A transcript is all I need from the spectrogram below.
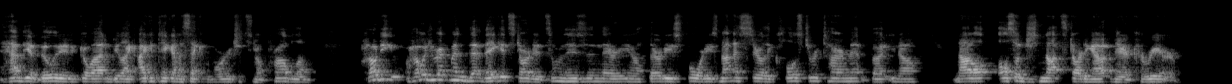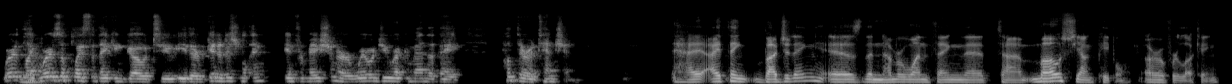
have the ability to go out and be like, I can take on a second mortgage, it's no problem. How do you how would you recommend that they get started? Someone who's in their you know 30s, 40s, not necessarily close to retirement, but you know not al- also just not starting out in their career. Where like where's a place that they can go to either get additional in- information or where would you recommend that they put their attention? I, I think budgeting is the number one thing that um, most young people are overlooking.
